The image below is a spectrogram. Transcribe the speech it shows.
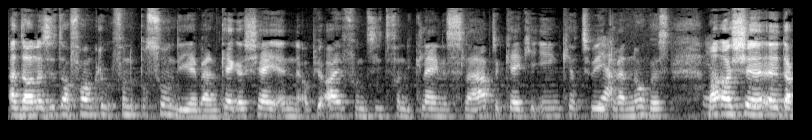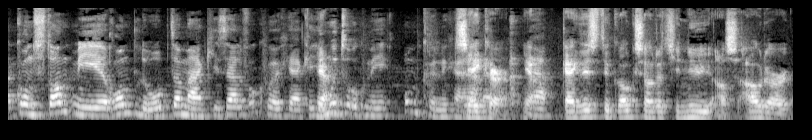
En dan is het afhankelijk van de persoon die jij bent. Kijk, als jij een, op je iPhone ziet van die kleine slaap, dan kijk je één keer, twee Ja. keer en nog eens. ja. Maar als je eh, daar constant mee rondloopt, dan maak je jezelf ook wel gek. En Je Ja. moet er ook mee om kunnen gaan. Zeker, ja. Ja. Kijk, het is natuurlijk ook zo dat je nu als ouder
